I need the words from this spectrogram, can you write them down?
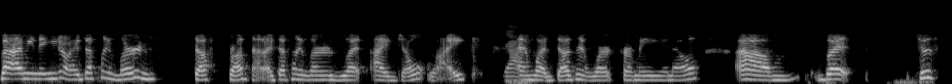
But I mean, you know, I definitely learned stuff from that. I definitely learned what I don't like yeah. and what doesn't work for me, you know. Um, but just,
